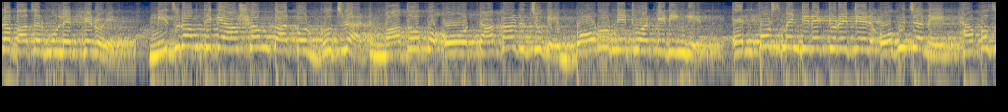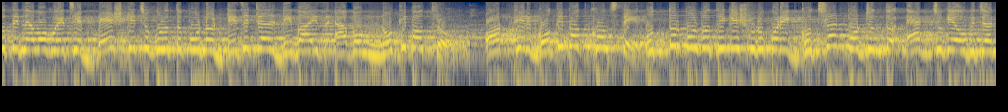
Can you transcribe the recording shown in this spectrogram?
টাকা বাজার মূল্যের হেরোইন। মিজোরাম থেকে আসাম, তারপর গুজরাট, মাদক ও টাকার যুগে বড় নেটওয়ার্কের ইঙ্গিত। এনফোর্সমেন্ট ডিরেক্টরেটের অভিযানে হেফাজতে নেওয়া হয়েছে বেশ কিছু গুরুত্বপূর্ণ ডিজিটাল ডিভাইস এবং নথিপত্র। অর্থের গতিপথ খুঁজতে উত্তর পূর্ব থেকে শুরু করে গুজরাট পর্যন্ত একযোগে অভিযান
